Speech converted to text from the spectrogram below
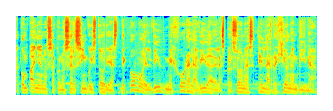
Acompáñanos a conocer cinco historias de cómo el BID mejora la vida de las personas en la región andina.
